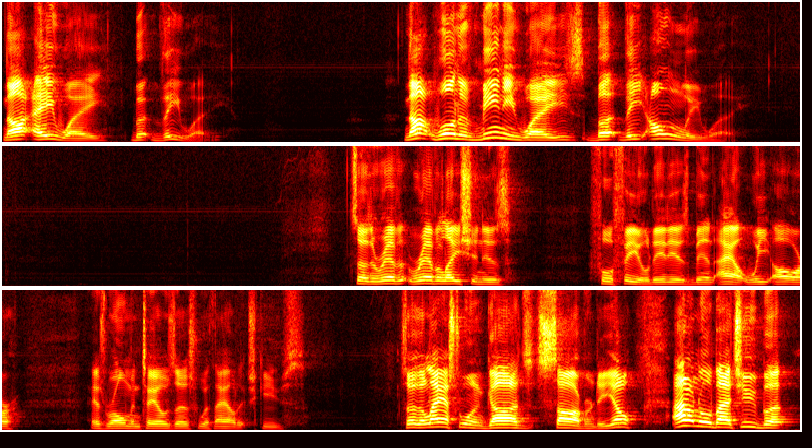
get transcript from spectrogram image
Not a way, but the way. Not one of many ways, but the only way. So the revelation is fulfilled. It has been out. We are as Roman tells us, without excuse. So the last one, God's sovereignty. Y'all, I don't know about you, but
